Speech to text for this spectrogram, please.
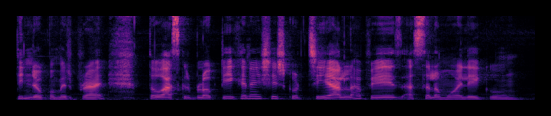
তিন রকমের প্রায়। তো আজকের ব্লগটি এখানেই শেষ করছি। আল্লাহ হাফেজ। আসসালামু আলাইকুম।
